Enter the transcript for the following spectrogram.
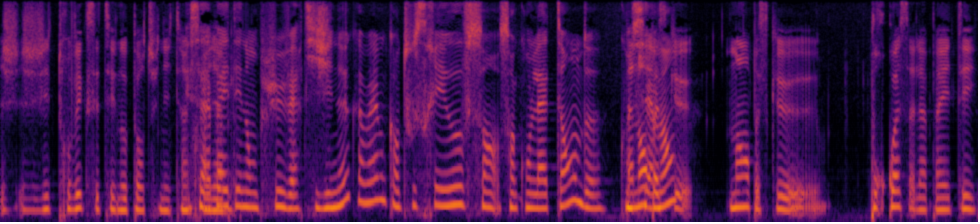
j'ai trouvé que c'était une opportunité incroyable. Et ça n'a pas été non plus vertigineux quand même quand tout se réouvre sans, sans qu'on l'attende consciemment. Ah non, parce que non, parce que pourquoi ça l'a pas été?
